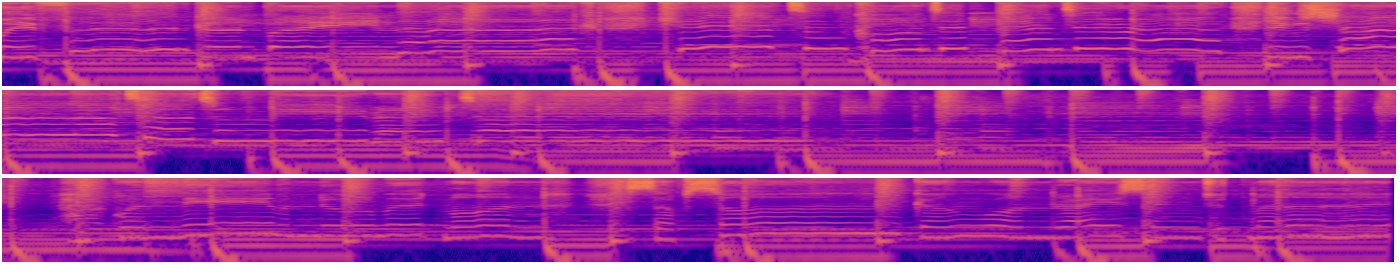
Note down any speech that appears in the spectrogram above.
ไม่ฟื้นเกินไปนัก คิดถึงคนที่เป็นที่รัก อย่างฉันแล้วเธอจะมีแรงใจ หากวันนี้ มนต์สับสนกังวลไร้ซึ่งจุดหมาย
